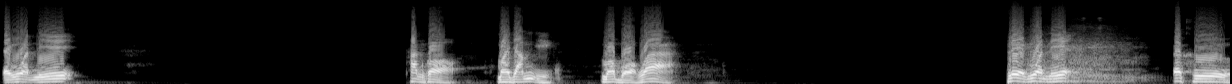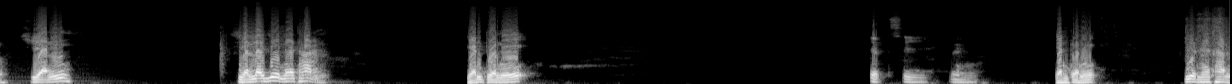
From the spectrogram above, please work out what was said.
แต่งวดนี้ ท่านก็มาย้ำอีก มาบอกว่า เลขงวดนี้ ก็คือเขียน เขียนแล้วยื่นให้ท่าน เขียนตัวนี้ เจ็ดสี่หนึ่งเขียนตัวนี้ ยื่นให้ท่าน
